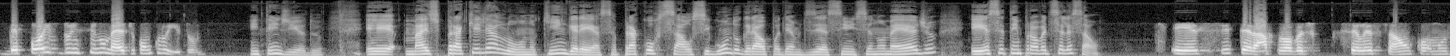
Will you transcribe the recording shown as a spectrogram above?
depois do ensino médio concluído. Entendido. É, mas para aquele aluno que ingressa para cursar o segundo grau, podemos dizer assim, o ensino médio, esse tem prova de seleção. Esse terá prova de seleção, como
